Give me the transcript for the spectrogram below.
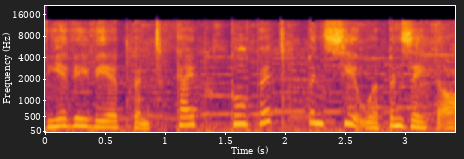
www.cape pulpit.co.za.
